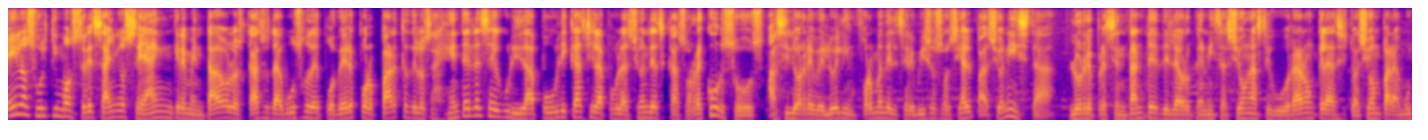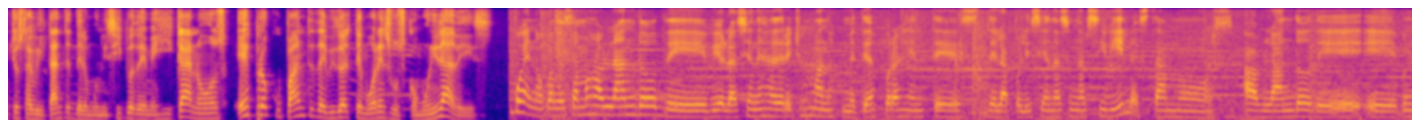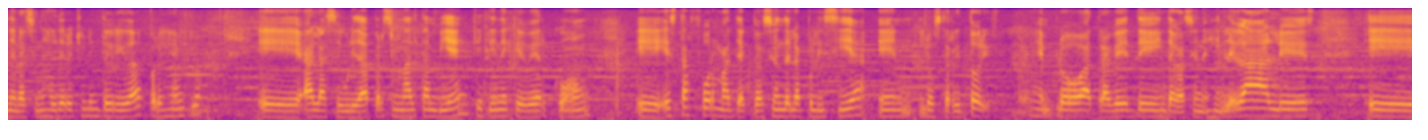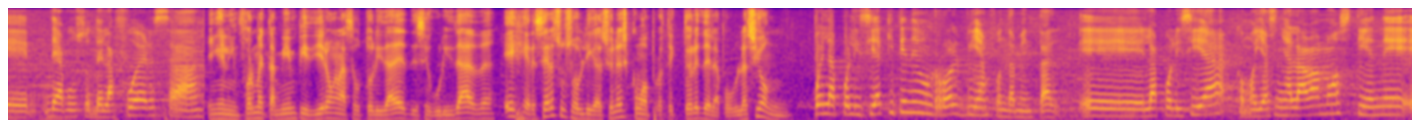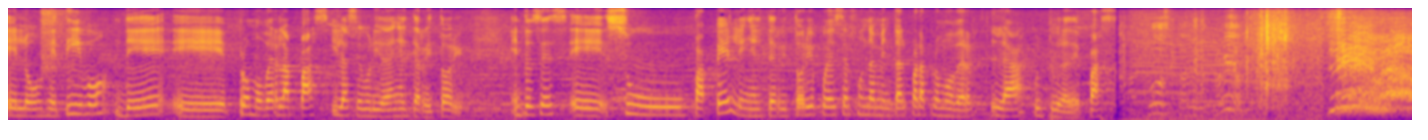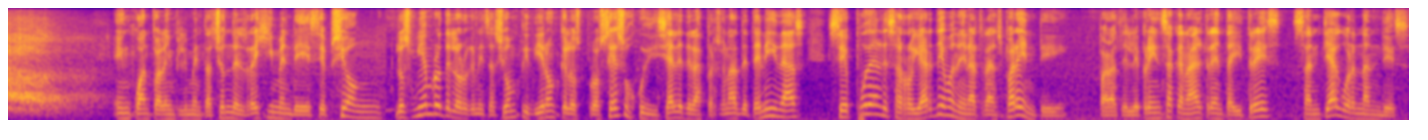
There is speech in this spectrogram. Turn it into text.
En los últimos tres años se han incrementado los casos de abuso de poder por parte de los agentes de seguridad pública y la población de escasos recursos, así lo reveló el informe del Servicio Social Pasionista. Los representantes de la organización aseguraron que la situación para muchos habitantes del municipio de Mexicanos es preocupante debido al temor en sus comunidades. Bueno, cuando estamos hablando de violaciones a derechos humanos cometidas por agentes de la Policía Nacional Civil, estamos hablando de eh, vulneraciones al derecho a la integridad, por ejemplo, eh, a la seguridad personal también, que tiene que ver con eh, esta forma de actuación de la policía en los territorios, por ejemplo, a través de indagaciones ilegales, eh, de abusos de la fuerza. En el informe también pidieron a las autoridades de seguridad ejercer sus obligaciones como protectores de la población. Pues la policía aquí tiene un rol bien fundamental. Eh, la policía, como ya señalábamos, tiene el objetivo de eh, promover la paz y la seguridad en el territorio. Entonces, su papel en el territorio puede ser fundamental para promover la cultura de paz. En cuanto a la implementación del régimen de excepción, los miembros de la organización pidieron que los procesos judiciales de las personas detenidas se puedan desarrollar de manera transparente. Para Teleprensa Canal 33, Santiago Hernández.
